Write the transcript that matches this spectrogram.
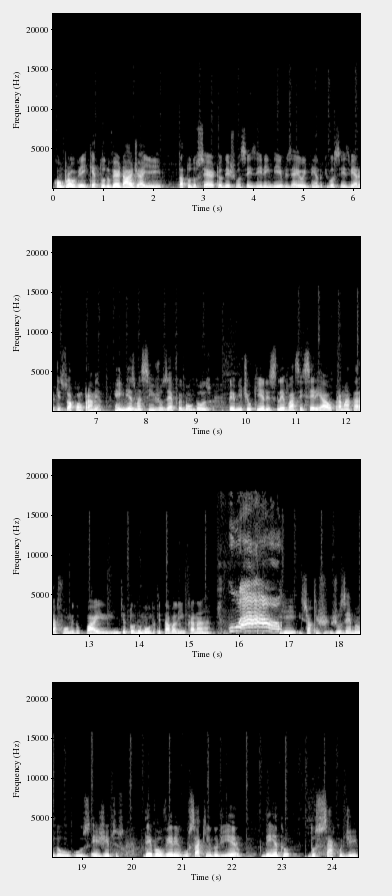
Comprovei que é tudo verdade, aí tá tudo certo, eu deixo vocês irem livres, aí eu entendo que vocês vieram aqui só comprar mesmo. E aí mesmo assim José foi bondoso, permitiu que eles levassem cereal para matar a fome do pai e de todo mundo que estava ali em Canaã. Uau! E só que José mandou os egípcios devolverem o saquinho do dinheiro dentro do saco de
